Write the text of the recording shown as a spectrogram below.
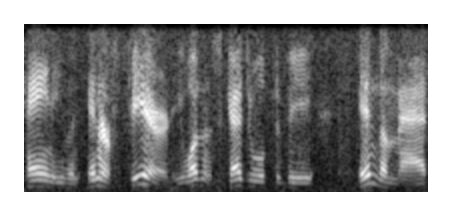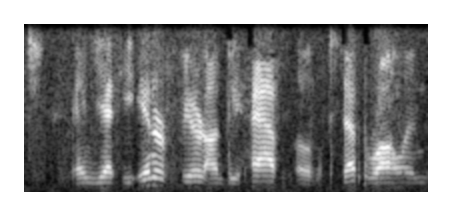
Kane even interfered. He wasn't scheduled to be in the match, and yet he interfered on behalf of Seth Rollins,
